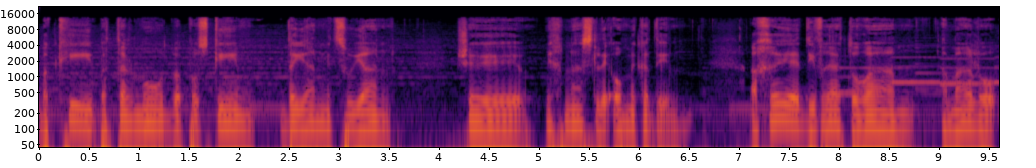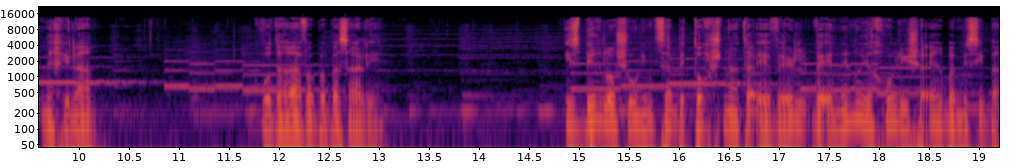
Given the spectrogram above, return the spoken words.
בקיא בתלמוד, בפוסקים, דיין מצוין, שנכנס לעומק הדין. אחרי דברי התורה אמר לו, מחילה, כבוד הרב הבבא סאלי, הסביר לו שהוא נמצא בתוך שנת האבל ואיננו יכול להישאר במסיבה.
